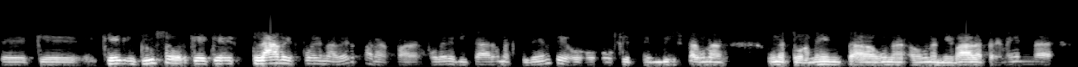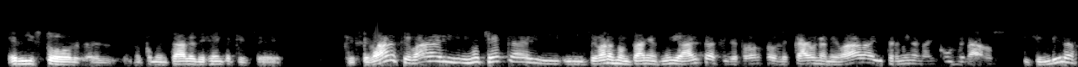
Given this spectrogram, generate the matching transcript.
eh, que, que incluso qué que claves pueden haber para, para poder evitar un accidente o, que en vista una una tormenta o una, una nevada tremenda. He visto documentales de gente que se que se va, se va y no checa y, se va a las montañas muy altas y de pronto le cae una nevada y terminan ahí congelados y sin vida.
